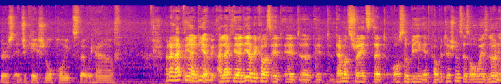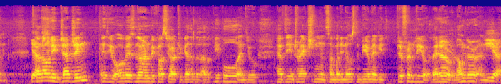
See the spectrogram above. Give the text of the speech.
there's educational points that we have. But I like the Mm. idea. I like the idea because it it uh, it demonstrates that also being at competitions is always learning. Yeah. Not only judging, and you always learn because you are together with other people and you have the interaction, and somebody knows the beer maybe differently or better or longer. And Yeah,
